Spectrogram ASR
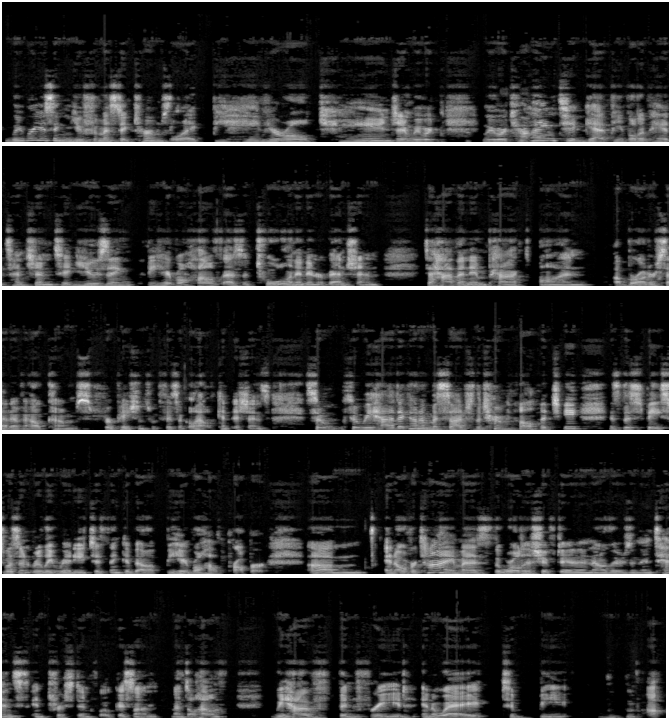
we were using euphemistic terms like behavioral change and we were we were trying to get people to pay attention to using behavioral health as a tool and an intervention to have an impact on a broader set of outcomes for patients with physical health conditions. So, so we had to kind of massage the terminology as the space wasn't really ready to think about behavioral health proper. Um, and over time, as the world has shifted and now there's an intense interest and focus on mental health, we have been freed in a way to be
